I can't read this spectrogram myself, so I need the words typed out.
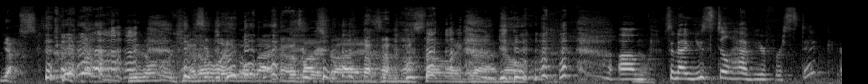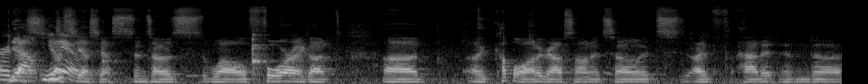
Yes. you don't. You don't want to go back to the bus rides and stuff like that. No. So now you still have your first stick? Or Yes. no? You yes. do? Yes. Yes. Since I was well four, I got uh, a couple autographs on it, so it's I've had it, and uh,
